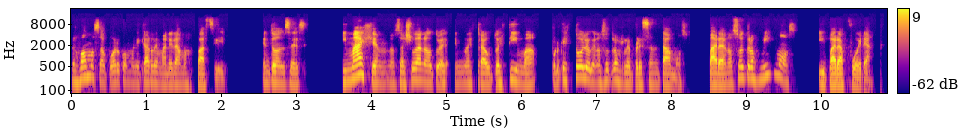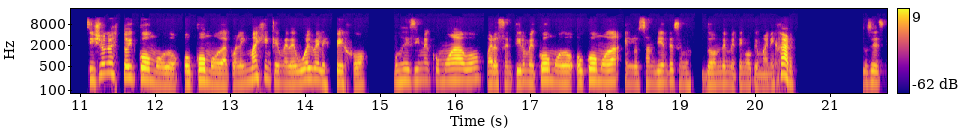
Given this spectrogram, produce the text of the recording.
nos vamos a poder comunicar de manera más fácil. Entonces, imagen nos ayuda en, nuestra autoestima porque es todo lo que nosotros representamos para nosotros mismos y para afuera. Si yo no estoy cómodo o cómoda con la imagen que me devuelve el espejo, vos decime cómo hago para sentirme cómodo o cómoda en los ambientes en los donde me tengo que manejar. Entonces,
